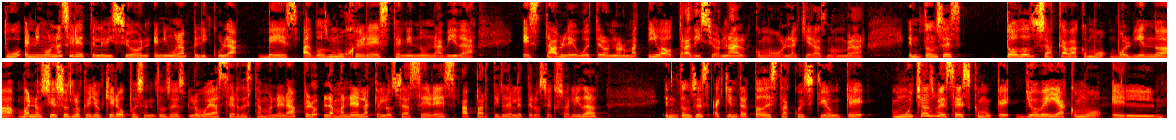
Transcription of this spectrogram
Tú en ninguna serie de televisión, en ninguna película ves a dos mujeres teniendo una vida estable o heteronormativa o tradicional, como la quieras nombrar. Entonces, todo se acaba como volviendo a, bueno, si eso es lo que yo quiero, pues entonces lo voy a hacer de esta manera, pero la manera en la que lo sé hacer es a partir de la heterosexualidad. Entonces, aquí entra toda esta cuestión que muchas veces como que yo veía como el,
